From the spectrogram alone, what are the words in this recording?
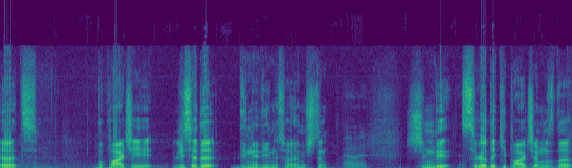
Evet. Bu parçayı lisede dinlediğini söylemiştin. Evet. Şimdi sıradaki parçamız da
